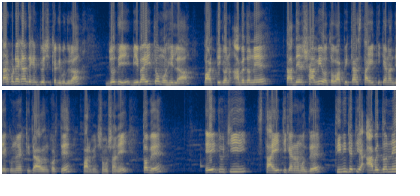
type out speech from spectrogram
তারপরে এখানে দেখেন প্রিয় শিক্ষার্থী বন্ধুরা যদি বিবাহিত মহিলা প্রার্থীগণ আবেদনে তাদের স্বামী অথবা পিতার স্থায়ী ঠিকানা যে কোনো একটিতে আবেদন করতে পারবেন, সমস্যা নেই। তবে এই দুটি স্থায়ী ঠিকানার মধ্যে তিনি যেটি আবেদনে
